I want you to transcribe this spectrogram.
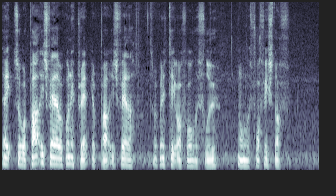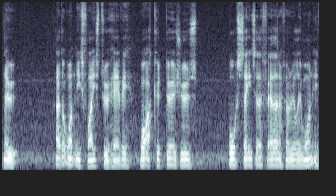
Right, so our partridge feather, we're going to prep your partridge feather. So we're going to take off all the flue, all the fluffy stuff. Now, I don't want these flies too heavy. What I could do is use both sides of the feather if I really wanted.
